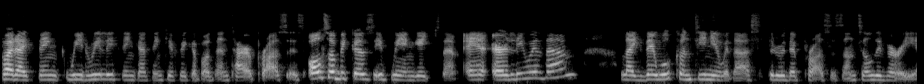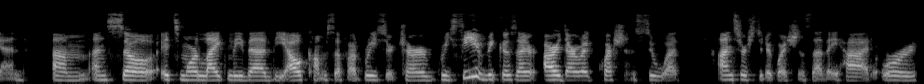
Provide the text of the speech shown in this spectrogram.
But i think we really think i think if we think about the entire process. Also because if we engage them early with them like they will continue with us through the process until the very end. Um, and so it's more likely that the outcomes of our research are received because our, our direct questions to what answers to the questions that they had or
